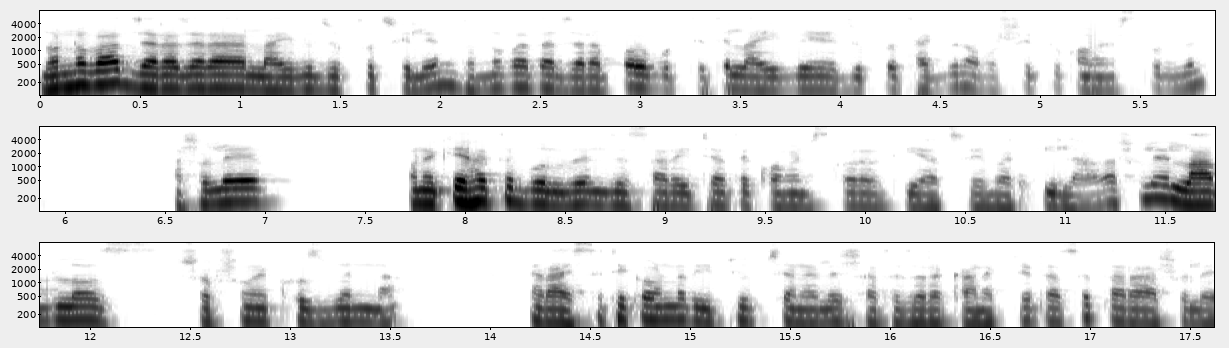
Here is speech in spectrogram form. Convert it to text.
ধন্যবাদ যারা, যারা লাইভে যুক্ত ছিলেন। ধন্যবাদ। আর যারা পরবর্তীতে লাইভে যুক্ত থাকবেন অবশ্যই একটু কমেন্টস করবেন। আসলে অনেকে হয়তো বলবেন যে স্যার এইটাতে কমেন্টস করার কি আছে বা কি লাভ? আসলে লাভ লস সবসময় খুঁজবেন না। আর আইসিটি কর্নার ইউটিউব চ্যানেলের সাথে যারা কানেক্টেড আছে তারা আসলে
